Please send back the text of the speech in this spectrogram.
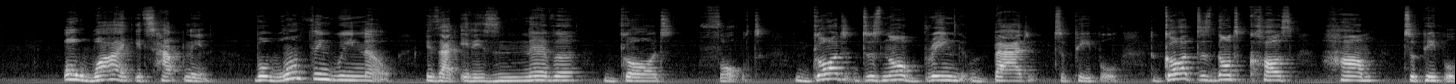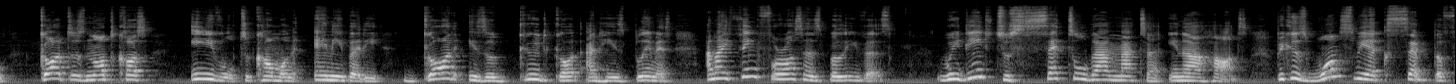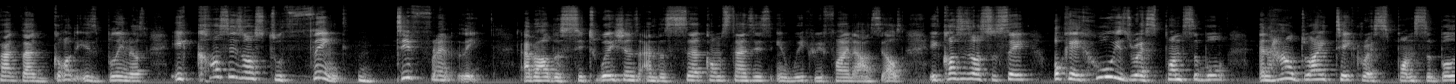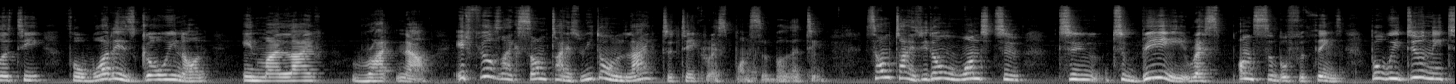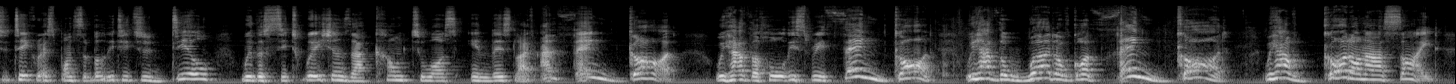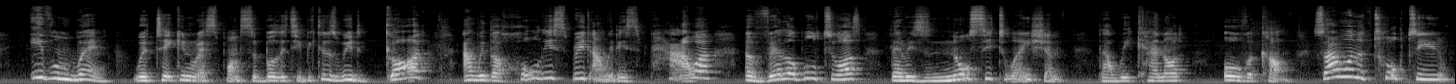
or why it's happening. But one thing we know is that it is never God's fault. God does not bring bad to people. God does not cause harm to people. God does not cause evil to come on anybody. God is a good God and He's blameless. And I think for us as believers, we need to settle that matter in our hearts because once we accept the fact that God is blameless, it causes us to think differently about the situations and the circumstances in which we find ourselves. It causes us to say, okay, who is responsible and how do I take responsibility for what is going on in my life right now? It feels like sometimes we don't like to take responsibility. Sometimes we don't want to to to be responsible for things. But we do need to take responsibility to deal with the situations that come to us in this life. And thank god we have the holy spirit. Thank god we have the word of god. Thank god we have god on our side even when we're taking responsibility. Because with god and with the holy spirit and with his power available to us there is no situation that we cannot overcome. So I want to talk to you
